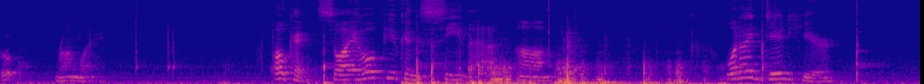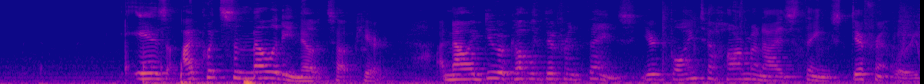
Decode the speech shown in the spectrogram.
Oh, wrong way. Okay, so I hope you can see that. Um, what I did here is I put some melody notes up here. Now I do a couple different things. You're going to harmonize things differently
